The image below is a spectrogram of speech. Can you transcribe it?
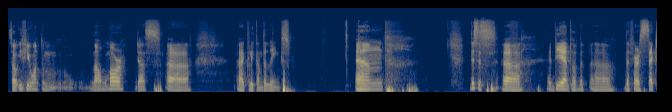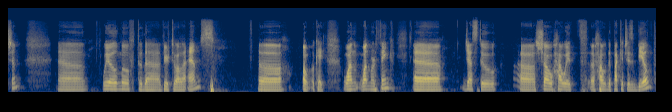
So if you want to know more, just uh, uh, click on the links. And this is at the end of the the first section. Uh, we'll move to the virtual envs. Uh, oh, okay. One one more thing, uh, just to uh, show how it uh, how the package is built.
